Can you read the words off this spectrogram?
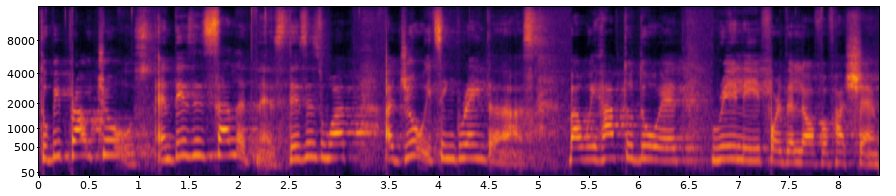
to be proud Jews. And this is zealotness. This is what a Jew, it's ingrained in us. But we have to do it really for the love of Hashem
